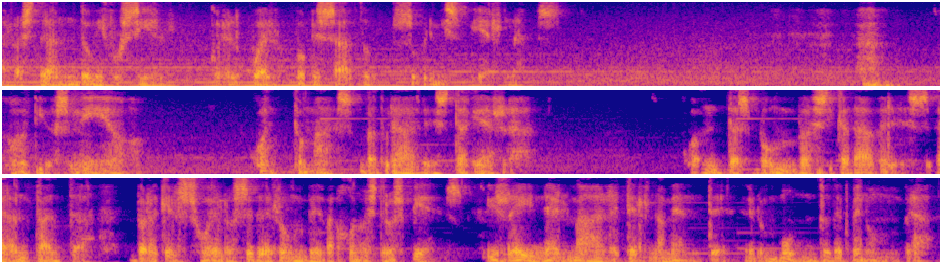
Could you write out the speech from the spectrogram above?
arrastrando mi fusil con el cuerpo pesado sobre mis piernas. Oh Dios mío, ¿cuánto más va a durar esta guerra? ¿Cuántas bombas y cadáveres harán falta para que el suelo se derrumbe bajo nuestros pies? Y reina el mal eternamente en un mundo de penumbra.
